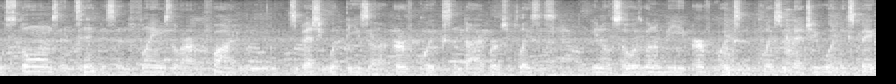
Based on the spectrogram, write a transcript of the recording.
with storms and tempests and flames that are fire, especially with these uh, earthquakes in diverse places. You know, so it's going to be earthquakes in places that you wouldn't expect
